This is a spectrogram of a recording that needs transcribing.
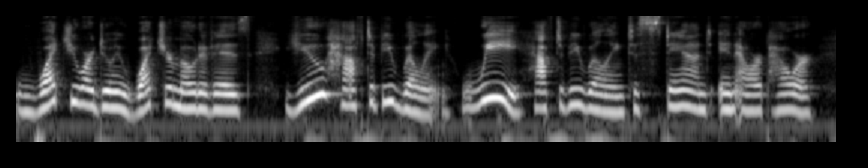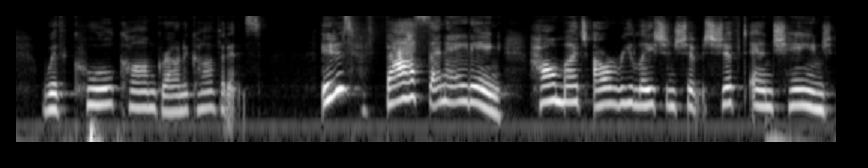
what you are doing, what your motive is. You have to be willing, we have to be willing to stand in our power with cool, calm, grounded confidence. It is fascinating how much our relationships shift and change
